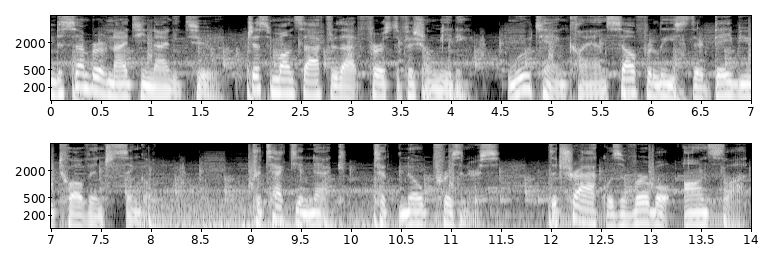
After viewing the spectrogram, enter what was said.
In December of 1992, just months after that first official meeting, Wu Tang Clan self released their debut 12 inch single. Protect Your Neck took no prisoners. The track was a verbal onslaught,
